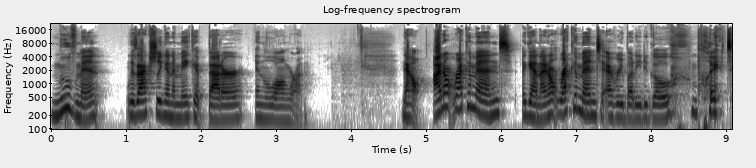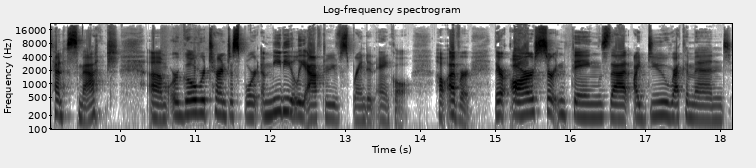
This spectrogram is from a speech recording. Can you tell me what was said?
movement was actually going to make it better in the long run. Now, I don't recommend, again, I don't recommend to everybody to go play a tennis match um, or go return to sport immediately after you've sprained an ankle. However, there are certain things that I do recommend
